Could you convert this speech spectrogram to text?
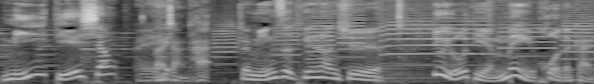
迷迭香来展开。这名字听上去又有点魅惑的感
